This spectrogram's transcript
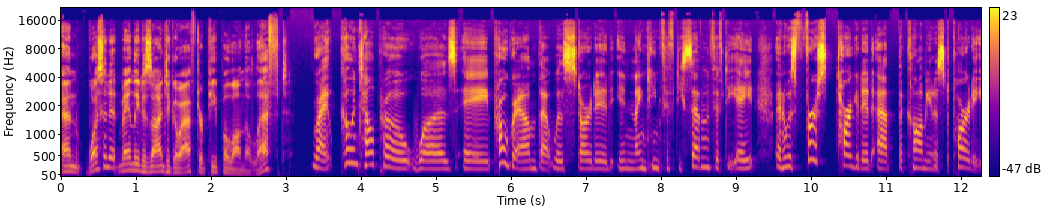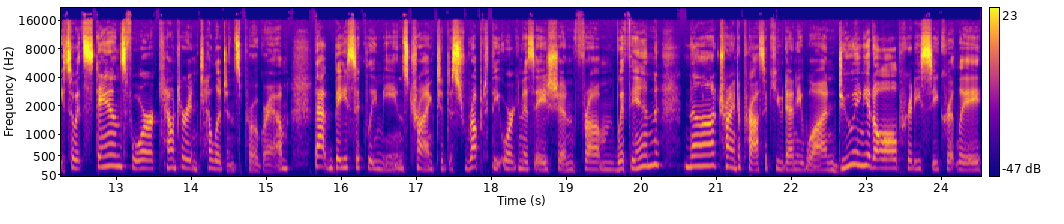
And wasn't it mainly designed to go after people on the left? Right. COINTELPRO was a program that was started in 1957 58, and it was first targeted at the Communist Party. So it stands for Counterintelligence Program. That basically means trying to disrupt the organization from within, not trying to prosecute anyone, doing it all pretty secretly,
